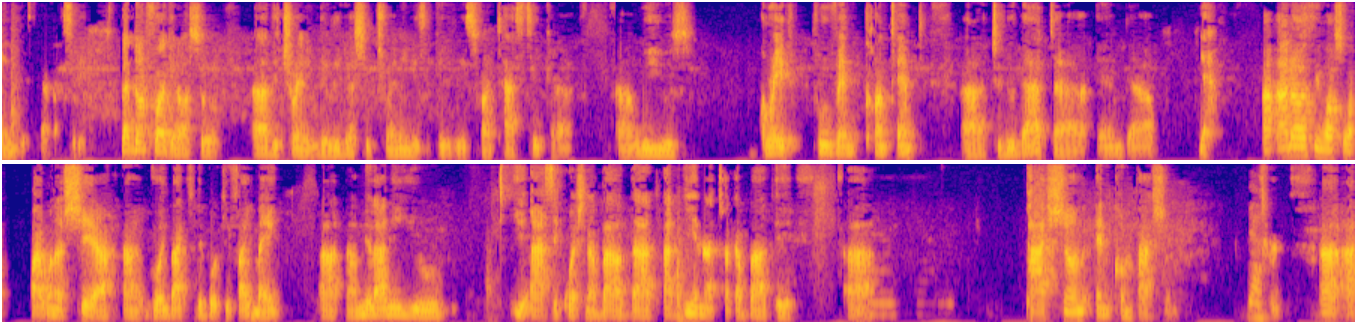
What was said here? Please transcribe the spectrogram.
in this capacity. But don't forget also uh, the training. The leadership training is is fantastic. Uh, uh, we use great proven content to do that. And yeah, another thing also I want to share, going back to the book, if I may, Melanie, you you asked a question about that. At the end, I talk about a passion and compassion. Yeah. Uh,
